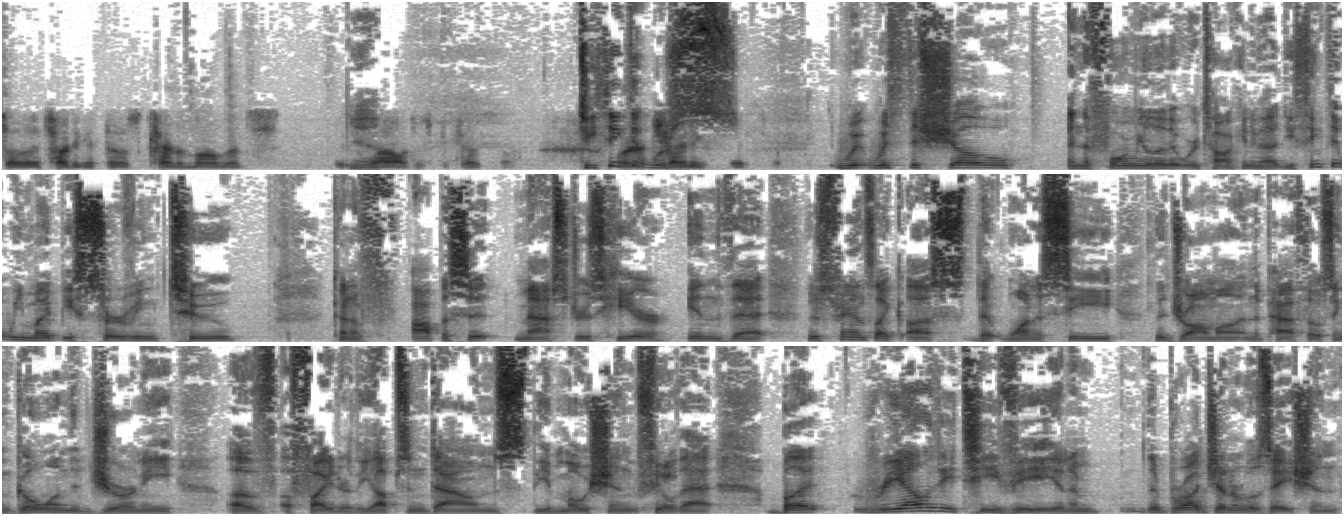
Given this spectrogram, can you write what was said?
so it's hard to get those kind of moments as Yeah. well, just because. Do you think that we're training s- with, with the show and the formula that we're talking about? Do you think that we might be serving two kind of opposite masters here? In that there's fans like us that want to see the drama and the pathos and go on the journey of a fighter, the ups and downs, the emotion, feel that. But reality TV, and the broad generalization,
